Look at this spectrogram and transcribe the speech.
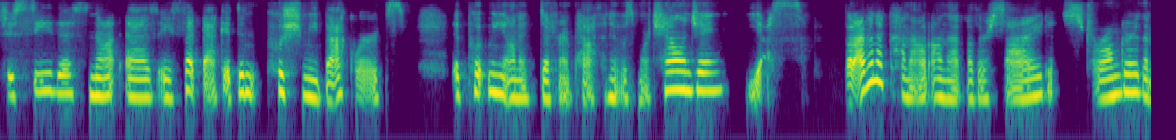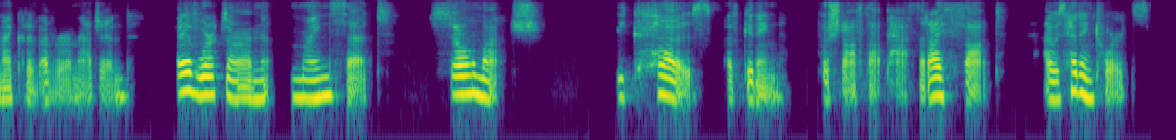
to see this not as a setback. It didn't push me backwards, it put me on a different path and it was more challenging. Yes. But I'm going to come out on that other side stronger than I could have ever imagined. I have worked on mindset so much because of getting pushed off that path that I thought I was heading towards.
